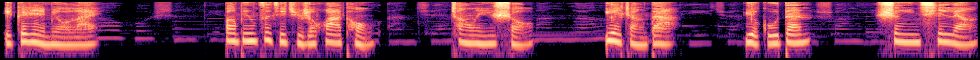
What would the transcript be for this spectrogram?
一个人也没有来。棒冰自己举着话筒，唱了一首《越长大越孤单》，声音凄凉。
